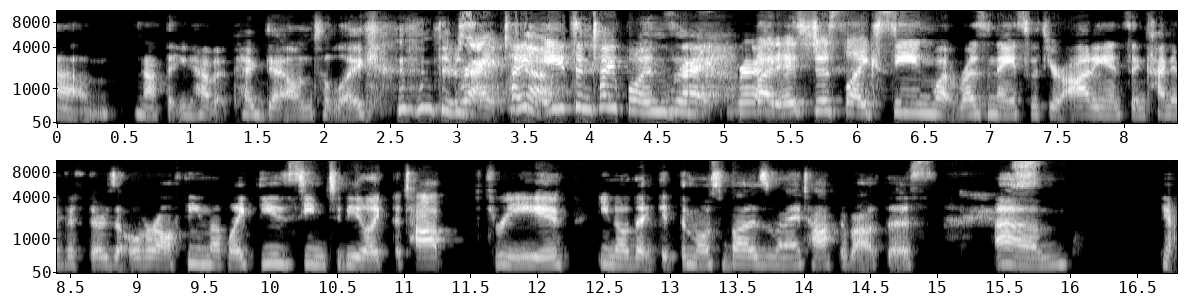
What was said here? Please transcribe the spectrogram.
um not that you have it pegged down to like there's right, type yeah. eights and type ones and, right, right. but it's just like seeing what resonates with your audience and kind of if there's an overall theme of like these seem to be like the top three you know that get the most buzz when i talk about this um yeah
